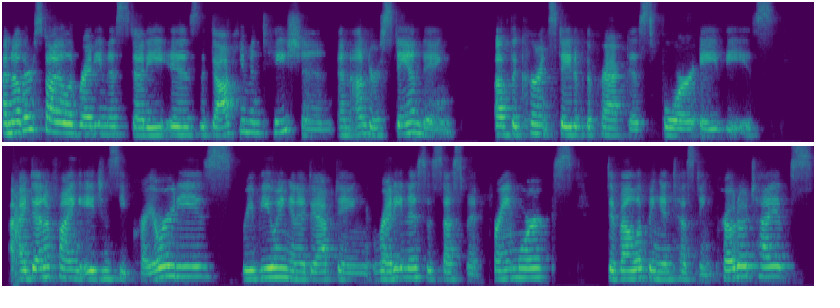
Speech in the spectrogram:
Another style of readiness study is the documentation and understanding of the current state of the practice for AVs identifying agency priorities, reviewing and adapting readiness assessment frameworks, developing and testing prototypes.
